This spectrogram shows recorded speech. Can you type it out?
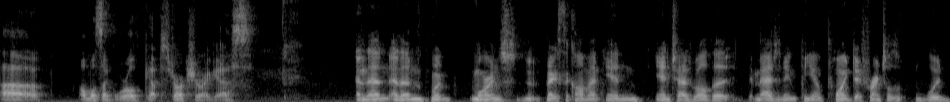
uh, almost like World Cup structure, I guess. And then and then what Morans makes the comment in in chat as well that imagining you know point differentials would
